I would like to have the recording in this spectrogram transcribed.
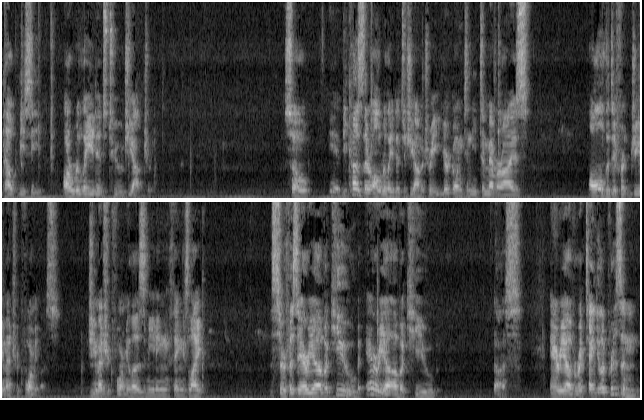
Calc BC are related to geometry. So eh, because they're all related to geometry, you're going to need to memorize all the different geometric formulas. Geometric formulas meaning things like surface area of a cube, area of a cube, thus area of a rectangular prism,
